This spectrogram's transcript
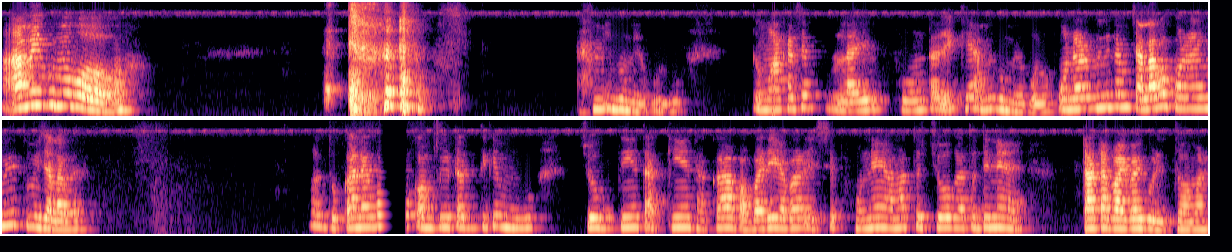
আমি ঘুমাবো। আমি ঘুমিয়ে পড়ব। তোমার কাছে লাইভ ফোনটা রেখে আমি ঘুমিয়ে পড়ব। পনেরো মিনিট আমি চালাবো, পনেরো মিনিট তুমি চালাবে। দোকানে কম্পিউটার দিকে চোখ দিয়ে তাকিয়ে থাকা বাবারে, আবার এসে ফোনে আমার তো চোখ এতদিনে টাটা বাই বাই করে দিত আমার।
